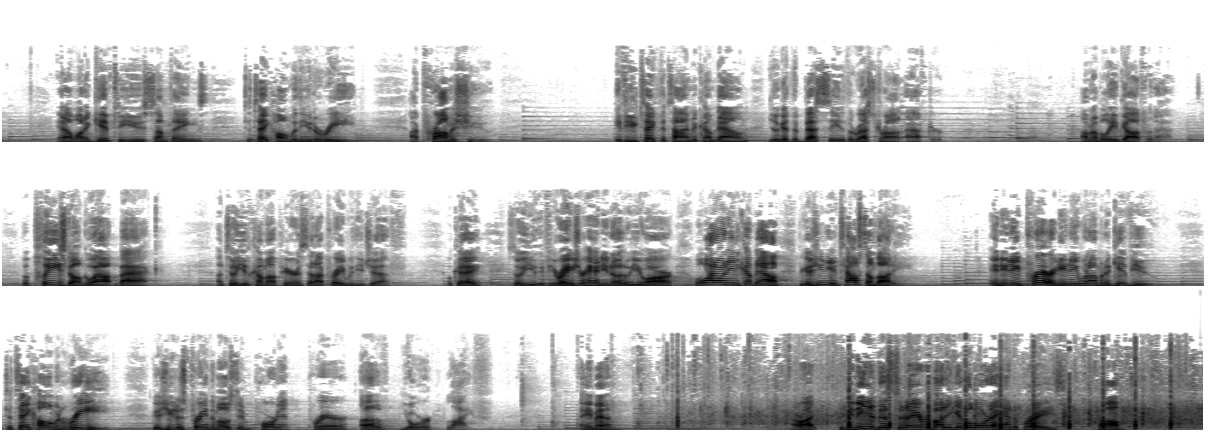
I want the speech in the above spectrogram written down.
and I want to give to you some things to take home with you to read. I promise you, if you take the time to come down, you'll get the best seat at the restaurant after. I'm going to believe God for that. But please don't go out back until you've come up here and said, I prayed with you, Jeff. Okay? So you, if you raise your hand, you know who you are. Well, why do I need to come down? Because you need to tell somebody. And you need prayer, and you need what I'm going to give you to take home and read because you just prayed the most important prayer of your life. Amen? All right. If you needed this today, everybody, give the Lord a hand of praise. Come on.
